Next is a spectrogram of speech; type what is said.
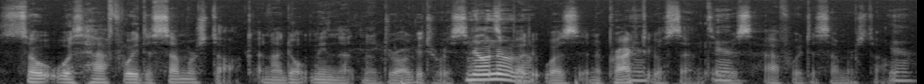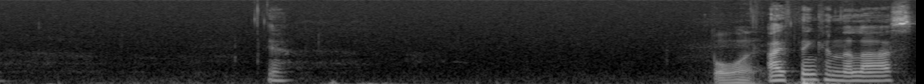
So it was halfway to Summerstock, and I don't mean that in a derogatory sense, No, no, but no. it was in a practical sense. It was halfway to Summerstock. Yeah. Yeah. Boy. I think in the last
